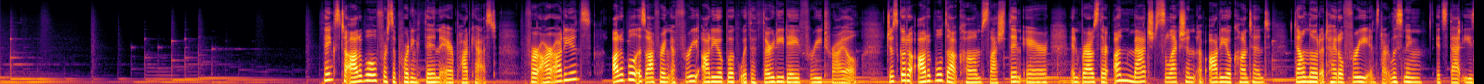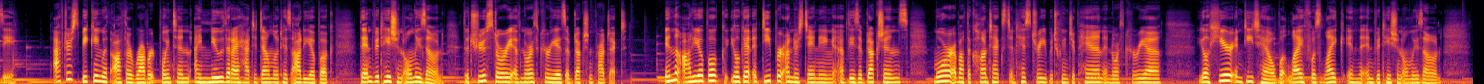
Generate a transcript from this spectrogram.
Thanks to Audible for supporting Thin Air Podcast. For our audience, Audible is offering a free audiobook with a 30-day free trial. Just go to audible.com slash thinair and browse their unmatched selection of audio content, download a title free, and start listening. It's that easy. After speaking with author Robert Boynton, I knew that I had to download his audiobook, The Invitation Only Zone, the true story of North Korea's abduction project. In the audiobook, you'll get a deeper understanding of these abductions, more about the context and history between Japan and North Korea. You'll hear in detail what life was like in the invitation only zone,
